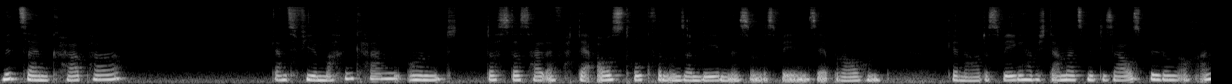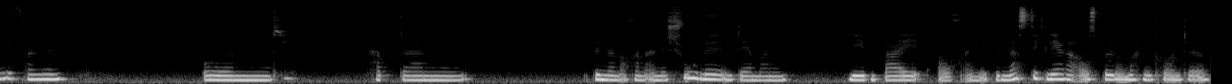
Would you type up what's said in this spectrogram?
mit seinem Körper ganz viel machen kann und dass das halt einfach der Ausdruck von unserem Leben ist und dass wir ihn sehr brauchen. Genau, deswegen habe ich damals mit dieser Ausbildung auch angefangen und habe dann bin dann auch an eine Schule, in der man nebenbei auch eine Gymnastiklehrerausbildung machen konnte,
